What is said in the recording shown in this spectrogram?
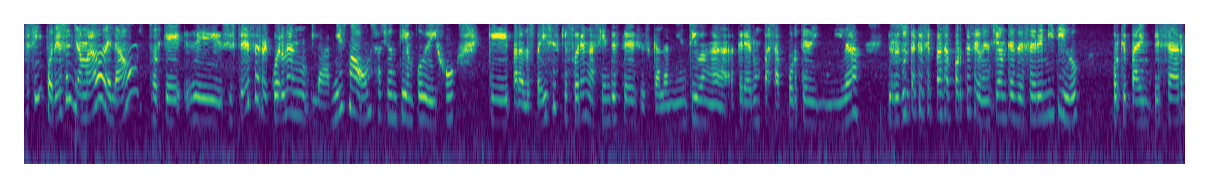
sí, por eso el llamado de la OMS, porque eh, si ustedes se recuerdan, la misma OMS hace un tiempo dijo que para los países que fueran haciendo este desescalamiento iban a crear un pasaporte de inmunidad. Y resulta que ese pasaporte se venció antes de ser emitido porque para empezar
